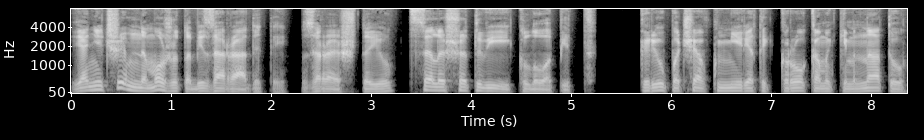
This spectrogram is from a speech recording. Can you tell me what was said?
Я нічим не можу тобі зарадити. Зрештою, це лише твій клопіт. Крю почав міряти кроками кімнату,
